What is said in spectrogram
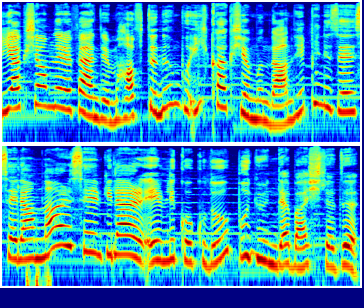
İyi akşamlar efendim. Haftanın bu ilk akşamından hepinize selamlar, sevgiler. Evlilik okulu bugün de başladı.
